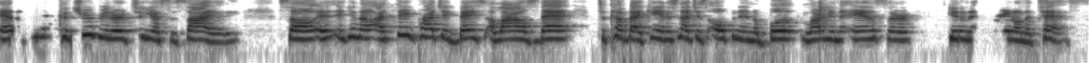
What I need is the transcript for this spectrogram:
and a good contributor to your society. So, it, it, you know, I think project based allows that to come back in. It's not just opening a book, learning the answer, getting a grade on a test.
